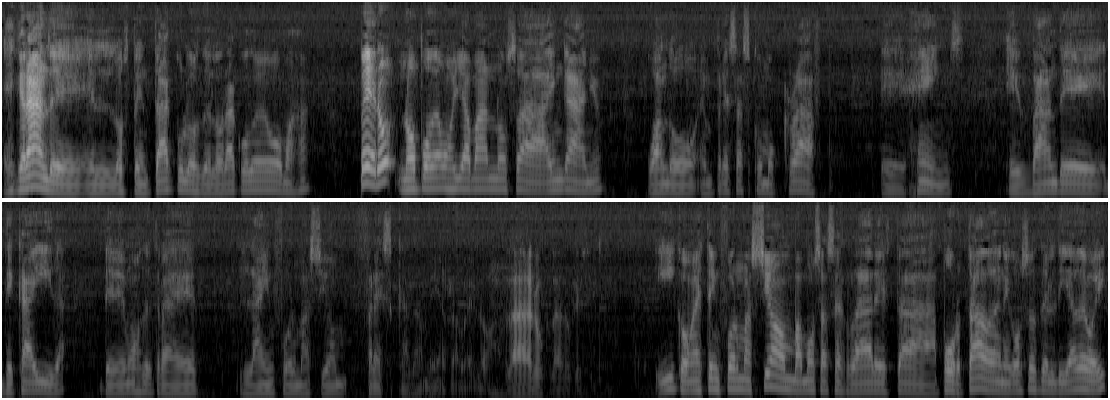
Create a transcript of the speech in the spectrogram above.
es grande el- los tentáculos del oráculo de Omaha, pero no podemos llamarnos a engaño cuando empresas como Kraft, eh, Heinz, eh, van de, de caída. Debemos de traer la información fresca también, Ravelo. Claro, claro. Y con esta información vamos a cerrar esta portada de negocios del día de hoy,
